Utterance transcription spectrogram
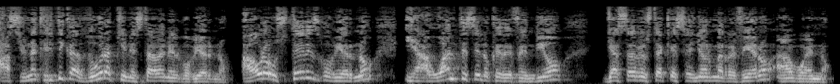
hace una crítica dura quien estaba en el gobierno. Ahora usted es gobierno y aguántese lo que defendió. Ya sabe usted a qué señor me refiero. Ah, bueno.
